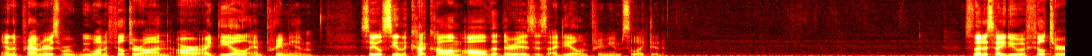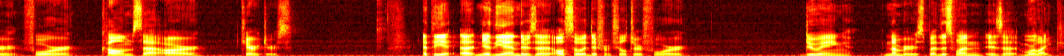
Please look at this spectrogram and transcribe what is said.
and the parameters we want to filter on are ideal and premium. So you'll see in the cut column, all that there is is ideal and premium selected. So that is how you do a filter for columns that are characters. At the uh, near the end, there's a also a different filter for doing numbers, but this one is a more like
